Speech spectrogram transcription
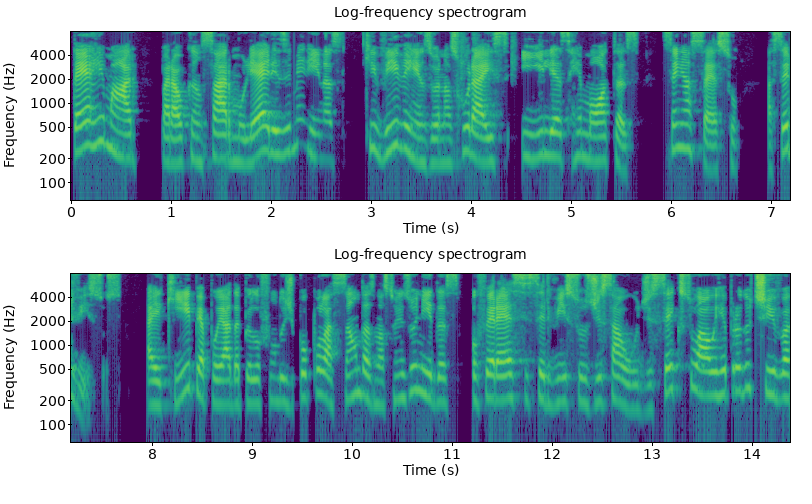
terra e mar para alcançar mulheres e meninas que vivem em zonas rurais e ilhas remotas, sem acesso a serviços. A equipe, apoiada pelo Fundo de População das Nações Unidas, oferece serviços de saúde sexual e reprodutiva,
